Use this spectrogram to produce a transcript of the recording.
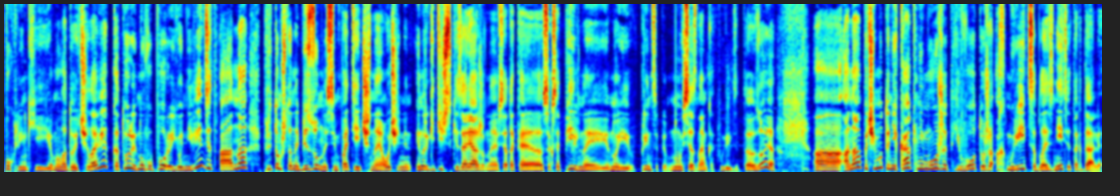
пухленький молодой человек, который, ну, в упор ее не видит, а она, при том, что она безумно симпатичная, очень энергетически заряженная, вся такая сексапильная, ну и, в принципе, ну, мы все знаем, как выглядит э, Зоя, а, она почему-то никак не может его тоже охмурить, соблазнить и так далее.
